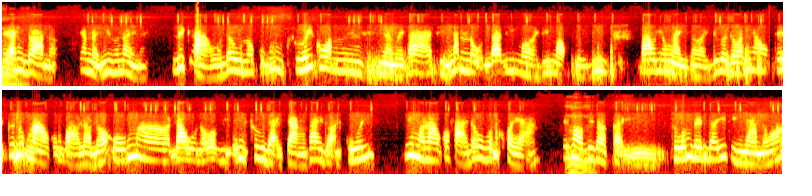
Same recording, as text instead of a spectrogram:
thế Ừ. anh đoàn ạ em lại như thế này này. Lích ảo ở đâu nó cũng cưới con nhà người ta ấy, thì năn nộn ra đi mời đi mọc rồi đi bao nhiêu ngày rồi đưa đón nhau. Thế cứ lúc nào cũng bảo là nó ốm ờ, đau nó bị ung thư đại tràng giai đoạn cuối. Nhưng mà nào có phải đâu vẫn khỏe. Thế mà Ừ. bây giờ cậy xuống đến đấy thì nhà nó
